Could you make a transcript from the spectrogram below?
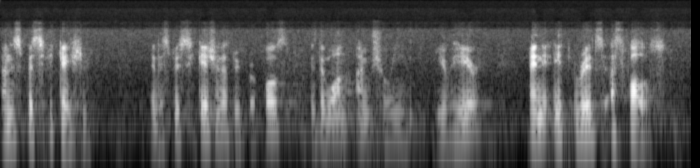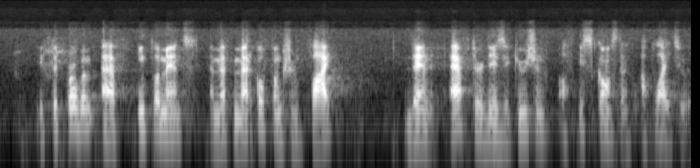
a specification. And the specification that we propose is the one I'm showing you here, and it reads as follows. If the program f implements a mathematical function phi, then after the execution of is constant applied to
